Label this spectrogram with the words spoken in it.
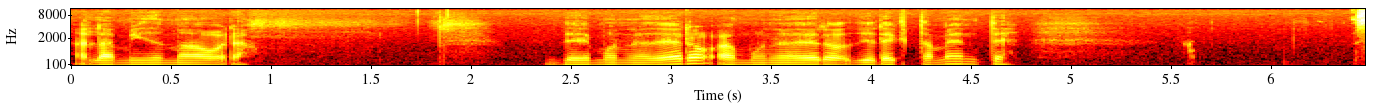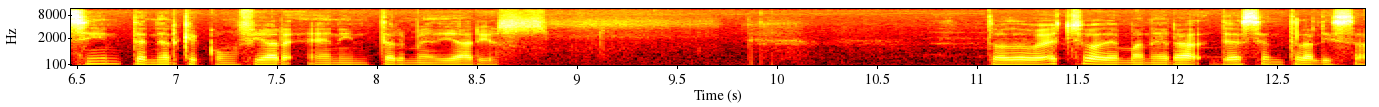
a la misma hora. De monedero a monedero directamente sin tener que confiar en intermediarios todo hecho de manera descentralizada.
